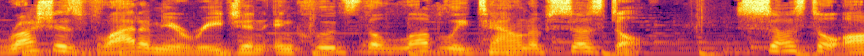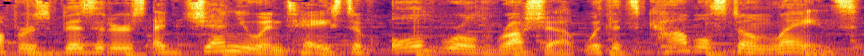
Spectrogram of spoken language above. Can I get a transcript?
Russia's Vladimir region includes the lovely town of Suzdal, Suzdal offers visitors a genuine taste of Old World Russia with its cobblestone lanes,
